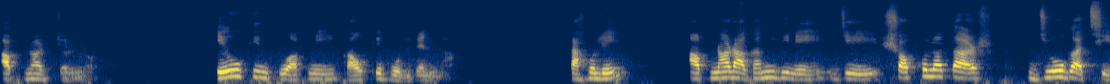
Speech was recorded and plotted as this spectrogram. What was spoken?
আপনার জন্য। এও কিন্তু আপনি কাউকে বলবেন না। তাহলে আপনার আগামী দিনে যে সফলতার যোগ আছে,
